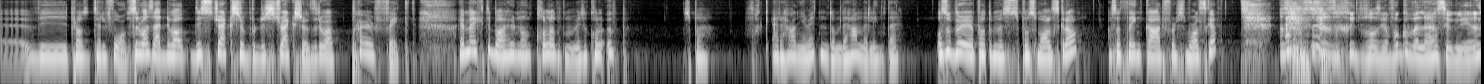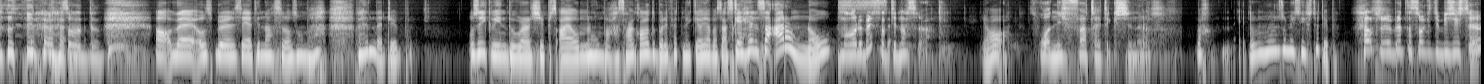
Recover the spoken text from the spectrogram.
eh, vi pratade i telefon. Så det var, så här, det var distraction på distraction. Så det var perfect. Jag märkte bara hur någon kollade på mig. Så jag kollade upp. Så bara, fuck är det han? Jag vet inte om det är han eller inte. Och så började jag prata med, på smalska. då. Alltså thank God for smalska. Alltså, jag måste säga skit på svenska, folk kommer sig och grejer. Ja, och så började jag säga till Nasra och så hon bara, vad händer typ? Och så gick vi in på vår chips aisle men hon bara, alltså, han kollade på det fett mycket och jag bara, så här, ska jag hälsa? I don't know. Men har du berättat till Nasra? Ja. Så, ni är fett tajta kusiner alltså. Va? Nej, de är som är syster typ. Alltså jag berättar saker till min syster.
